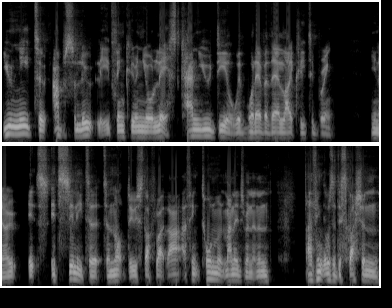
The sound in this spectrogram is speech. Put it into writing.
you need to absolutely think in your list can you deal with whatever they're likely to bring? You know it's it's silly to to not do stuff like that. I think tournament management and i think there was a discussion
